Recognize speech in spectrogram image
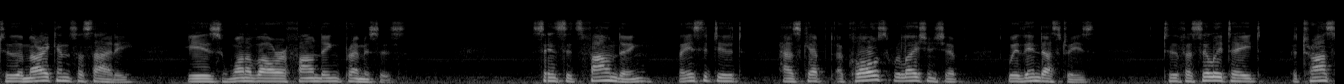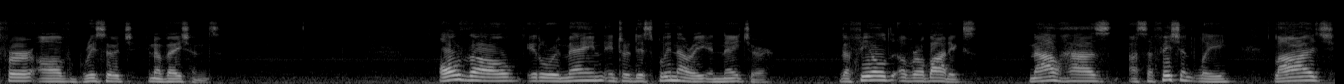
to American society is one of our founding premises. Since its founding, the Institute has kept a close relationship with industries to facilitate the transfer of research innovations. Although it will remain interdisciplinary in nature, the field of robotics now has a sufficiently large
